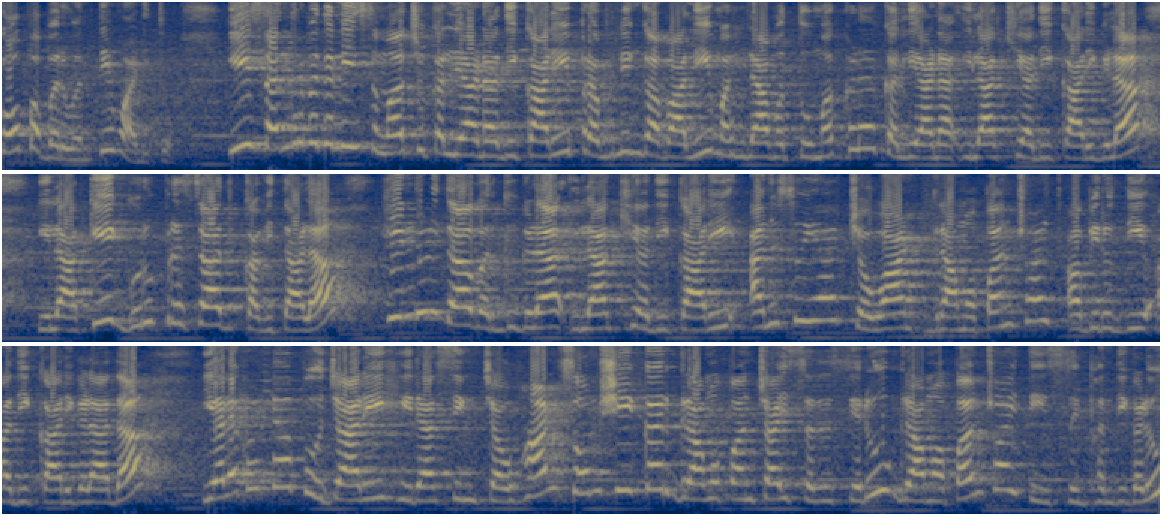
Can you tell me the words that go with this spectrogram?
ಕೋಪ ಬರುವಂತೆ ಮಾಡಿತು. ಈ ಸಂದರ್ಭದಲ್ಲಿ ಸಮಾಜ ಕಲ್ಯಾಣಾಧಿಕಾರಿ ಪ್ರಭುಲಿಂಗ ವಾಲಿ, ಮಹಿಳಾ ಮತ್ತು ಮಕ್ಕಳ ಕಲ್ಯಾಣ ಇಲಾಖೆ ಅಧಿಕಾರಿಗಳ ಇಲಾಖೆ ಗುರುಪ್ರಸಾದ್ ಕವಿತಾಳ ಹಿಂದುಳಿದ ವರ್ಗಗಳ ಇಲಾಖೆ ಅಧಿಕಾರಿ ಅನಸೂಯ ಚೌಹಾಣ್ ಗ್ರಾಮ ಪಂಚಾಯತ್ ಅಭಿವೃದ್ಧಿ ಅಧಿಕಾರಿಗಳಾದ ಯಲಗೊಂಡ ಪೂಜಾರಿ ಹೀರಾ ಸಿಂಗ್ ಚೌಹಾಣ್, ಸೋಮಶೇಖರ್ ಗ್ರಾಮ ಪಂಚಾಯತ್ ಸದಸ್ಯರು, ಗ್ರಾಮ ಪಂಚಾಯಿತಿ ಸಿಬ್ಬಂದಿಗಳು,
